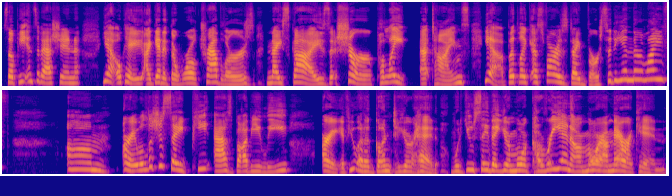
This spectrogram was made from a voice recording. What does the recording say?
So Pete and Sebastian, yeah, okay, I get it. They're world travelers, nice guys, sure, polite at times. Yeah, but like as far as diversity in their life, um, all right, well, let's just say Pete asked Bobby Lee, all right, if you had a gun to your head, would you say that you're more Korean or more American?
